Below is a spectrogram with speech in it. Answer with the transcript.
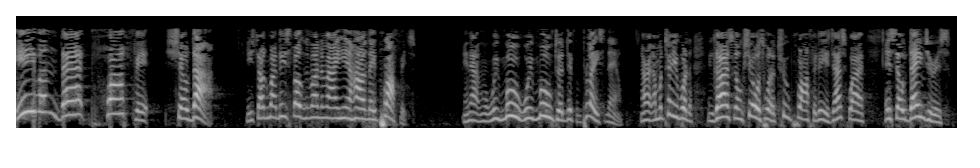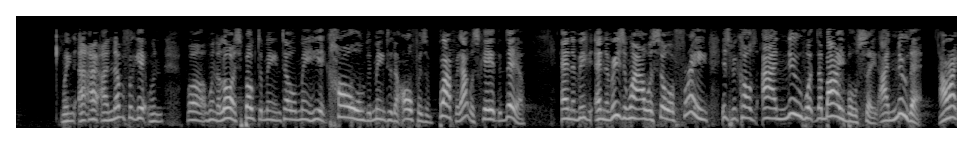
even that prophet shall die. He's talking about these folks running around here hollering they prophets. And now, when we move, we move to a different place now. All right, I'm gonna tell you what, and God's gonna show us what a true prophet is. That's why it's so dangerous. When I, I, I never forget when uh, when the Lord spoke to me and told me He had called me to the office of prophet, I was scared to death. And the, and the reason why I was so afraid is because I knew what the Bible said. I knew that. All right.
